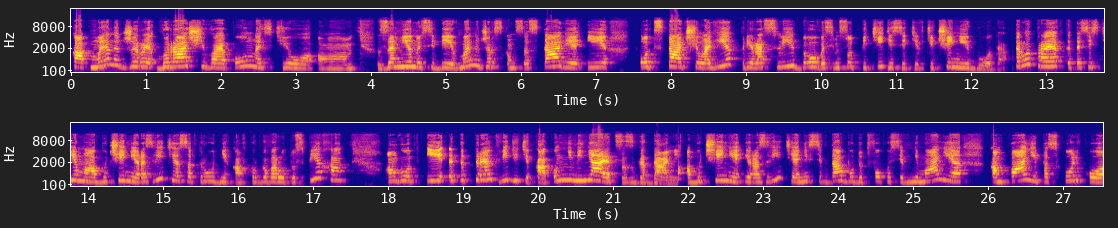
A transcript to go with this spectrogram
как менеджеры, выращивая полностью э, замену себе в менеджерском составе и от 100 человек приросли до 850 в течение года. Второй проект – это система обучения и развития сотрудников, круговорот успеха. А вот, и этот тренд, видите как, он не меняется с годами. Обучение и развитие, они всегда будут в фокусе внимания компаний, поскольку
